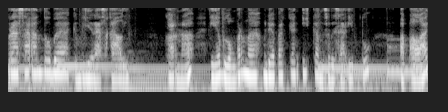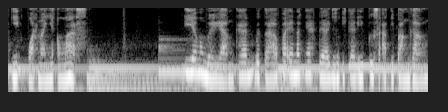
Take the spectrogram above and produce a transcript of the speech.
Perasaan Toba gembira sekali karena ia belum pernah mendapatkan ikan sebesar itu, apalagi warnanya emas. Ia membayangkan betapa enaknya daging ikan itu saat dipanggang.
